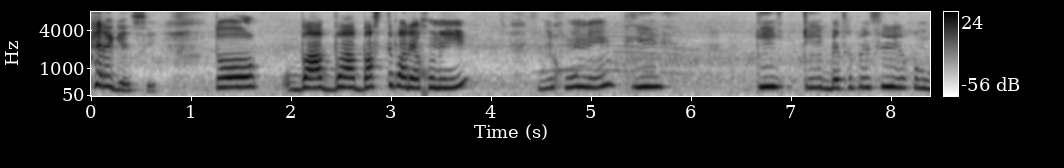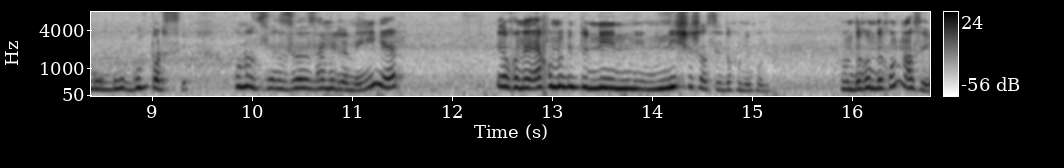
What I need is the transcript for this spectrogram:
ফেরে গেছে। তো বা বাঁচতে পারে এখনই। দেখুন এই কি কি কি ব্যথা পেয়েছি, এখন ঘুম পাড়ছে। কোনো ঝামেলা নেই এর। এখন এখনও কিন্তু নিঃশ্বাস আছে, দেখুন, এখন। দেখুন দেখুন আছে।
